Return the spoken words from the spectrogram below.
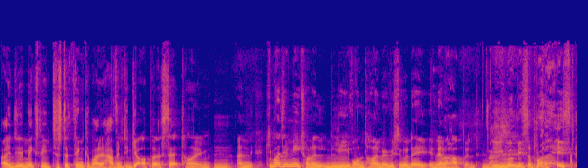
I, it makes me just to think about it, having to get up at a set time. Mm. And can you imagine me trying to leave on time every single day? It never happened. You wouldn't be surprised.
